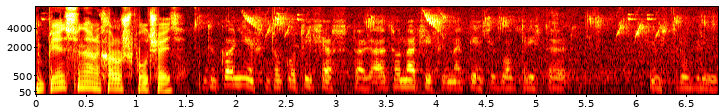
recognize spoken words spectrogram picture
Ну, Пенсию, наверное, хорошую получаете. Да, конечно, только вот и сейчас стали. А то начислен на пенсию был 370 рублей,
